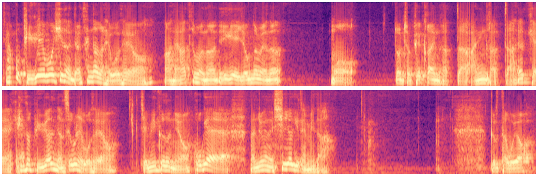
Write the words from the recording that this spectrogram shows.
자꾸 비교해 보시는 생각을 해보세요. 아, 나 같으면은 이게 이 정도면은 뭐 좀 저평가인 것 같다, 아닌 것 같다 이렇게 계속 비교하는 연습을 해보세요. 재미있거든요. 그게 나중에는 실력이 됩니다. 그렇다고요?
